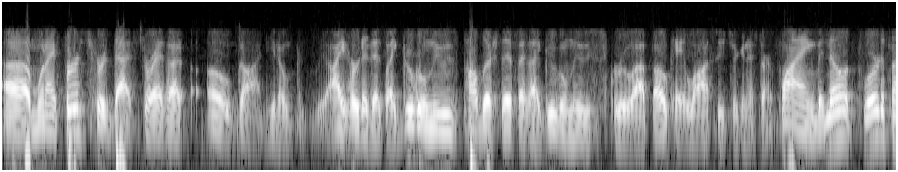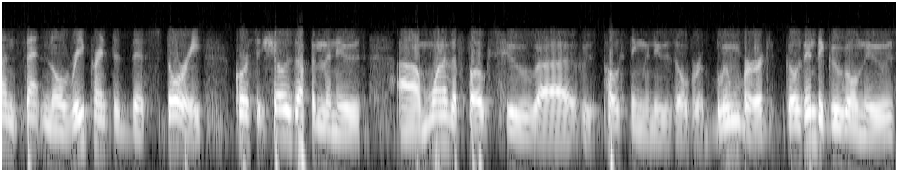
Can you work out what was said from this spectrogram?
Um, when I first heard that story, I thought, oh God, you know, I heard it as like Google News published this. I thought Google News screw up. Okay, lawsuits are going to start flying. But no, Florida Sun Sentinel reprinted this story. Of course, it shows up in the news. Um, one of the folks who uh, who's posting the news over at Bloomberg goes into Google News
